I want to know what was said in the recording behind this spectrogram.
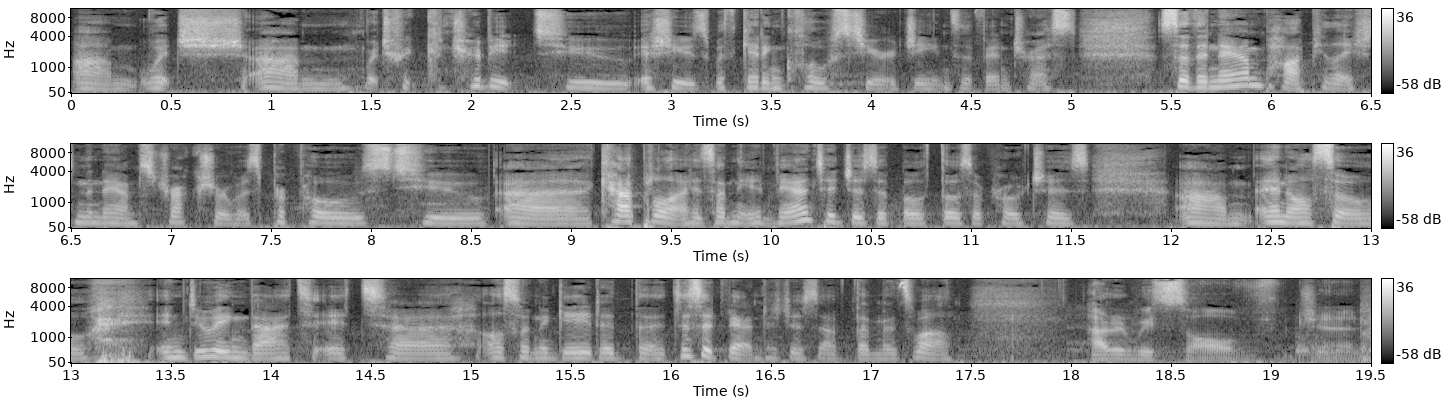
um, which, um, which would contribute to issues with getting close to your genes of interest. So the NAM population, the NAM structure, was proposed to uh, capitalize on the advantages of both those approaches. Um, and also, in doing that, it uh, also negated the disadvantages of them as well. How did we solve genetic,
